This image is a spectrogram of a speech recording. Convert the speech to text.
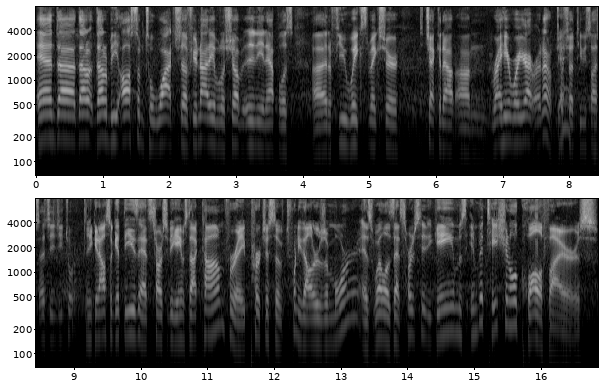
And uh, that'll, that'll be awesome to watch. So if you're not able to show up in Indianapolis uh, in a few weeks, make sure check it out on right here where you're at right now, Yeah. twitch.tv slash SCG Tour. You can also get these at StarCityGames.com for a purchase of $20 or more, as well as at Star City Games Invitational Qualifiers.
